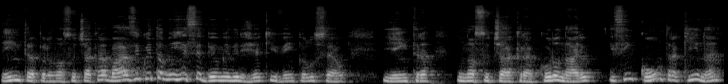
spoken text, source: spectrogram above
entra pelo nosso chakra básico e também receber uma energia que vem pelo céu e entra no nosso chakra coronário e se encontra aqui né,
